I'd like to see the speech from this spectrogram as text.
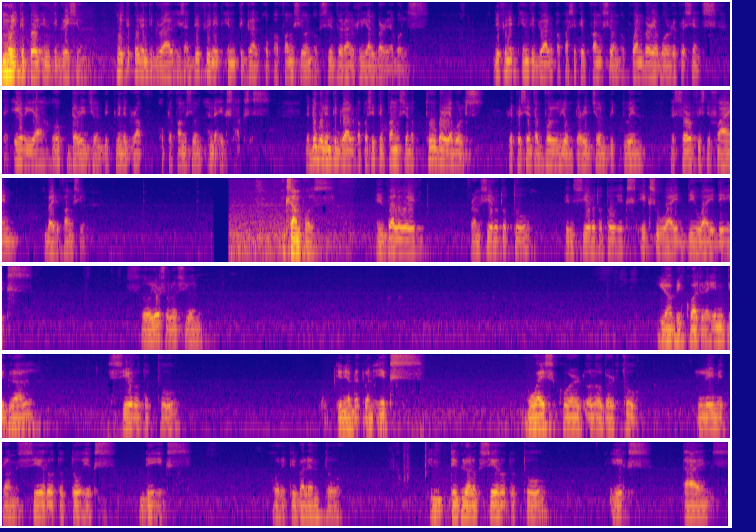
Multiple integration. Multiple integral is a definite integral of a function of several real variables. Definite integral of a positive function of one variable represents the area of the region between the graph of the function and the x-axis. The double integral of a positive function of two variables represents the volume of the region between the surface defined by the function. Examples. Evaluate from 0 to 2, then 0 to 2x, xy, dy, dx. So your solution you have equal to the integral 0 to 2 then you have that one x y squared all over 2 limit from 0 to 2x dx or equivalent to integral of 0 to 2 x times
